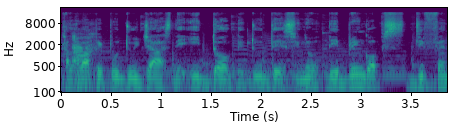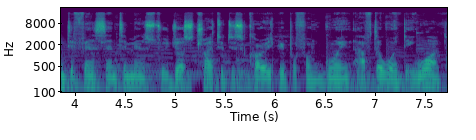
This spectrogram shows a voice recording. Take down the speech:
Calabar ah. people do jazz. They eat dog. They do this. You know, they bring up s- different different sentiments to just try to discourage people from going after what they want.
